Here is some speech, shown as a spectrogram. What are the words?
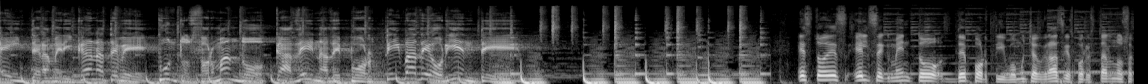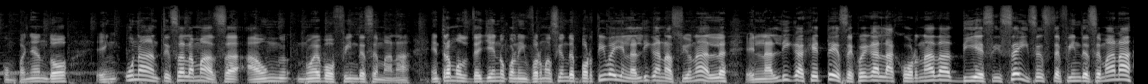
e Interamericana TV, juntos formando Cadena Deportiva de Oriente. Esto es el segmento deportivo. Muchas gracias por estarnos acompañando en una antesala más a un nuevo fin de semana. Entramos de lleno con la información deportiva y en la Liga Nacional, en la Liga GT se juega la jornada 16 este fin de semana.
